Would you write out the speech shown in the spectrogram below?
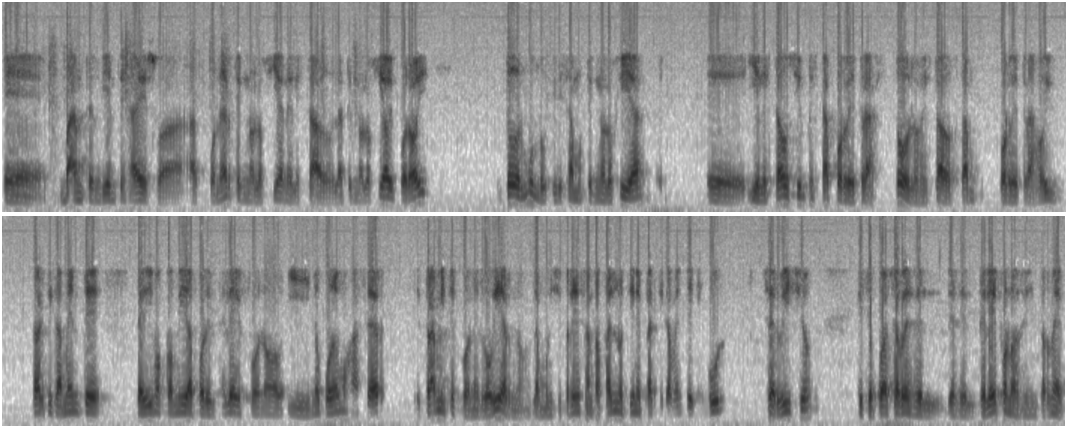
eh, van tendientes a eso, a, poner tecnología en el Estado. La tecnología hoy por hoy, todo el mundo utilizamos tecnología eh, y el Estado siempre está por detrás, todos los estados están por detrás. Hoy prácticamente pedimos comida por el teléfono y no podemos hacer eh, trámites con el gobierno. La Municipalidad de San Rafael no tiene prácticamente ningún servicio que se pueda hacer desde el, desde el teléfono, desde Internet.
